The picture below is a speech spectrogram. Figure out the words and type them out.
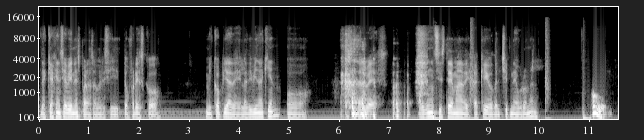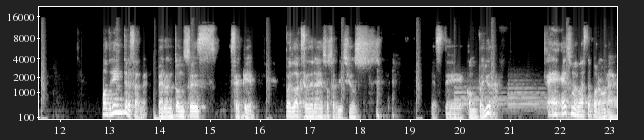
de qué agencia vienes para saber si te ofrezco mi copia de la Divina Quién o tal vez algún sistema de hackeo del chip neuronal. Uh, podría interesarme, pero entonces sé que puedo acceder a esos servicios este, con tu ayuda. Eh, eso me basta por ahora.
